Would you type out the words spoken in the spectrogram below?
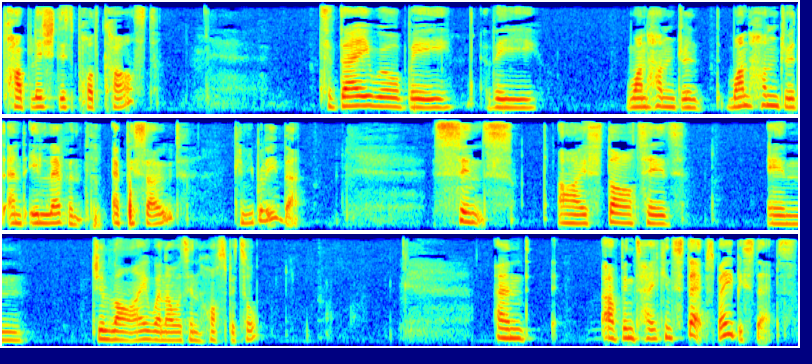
published this podcast. Today will be the 100 111th episode. Can you believe that? Since I started in July when I was in hospital. And I've been taking steps, baby steps.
